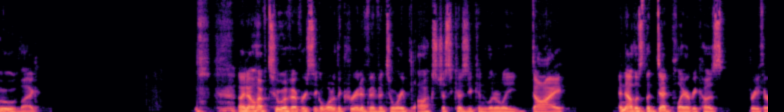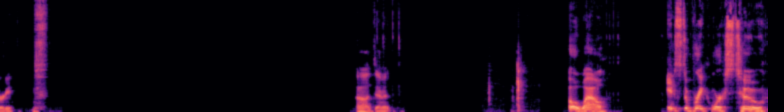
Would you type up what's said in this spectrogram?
Ooh, lag. I now have two of every single one of the creative inventory blocks just because you can literally die. And now there's the dead player because 330. Ah, damn it. Oh, wow. Insta break works too.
